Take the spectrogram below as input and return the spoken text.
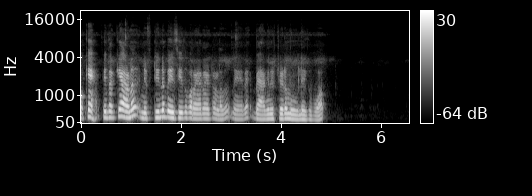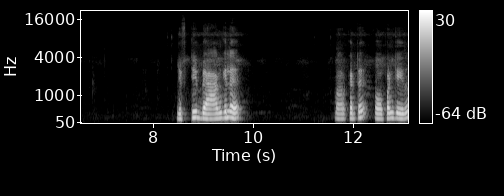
ഓക്കെ അപ്പോൾ ഇതൊക്കെയാണ് നിഫ്റ്റീനെ ബേസ് ചെയ്ത് പറയാനായിട്ടുള്ളത്. നേരെ ബാങ്ക് നിഫ്റ്റിയുടെ മൂവിലേക്ക് പോവാം. നിഫ്റ്റി ബാങ്കിൽ മാർക്കറ്റ് ഓപ്പൺ ചെയ്തു.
